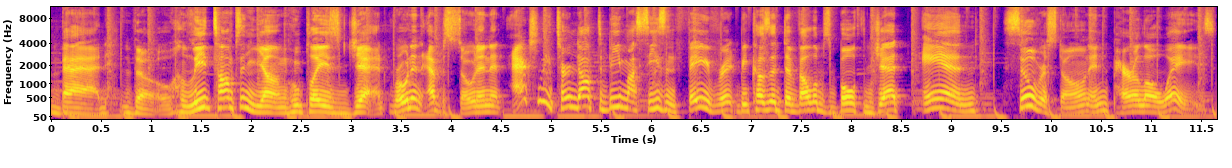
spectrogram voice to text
bad though. Lee Thompson Young, who plays Jett, wrote an episode and it actually turned out to be my season favorite because it develops both Jett and Silverstone in parallel ways.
